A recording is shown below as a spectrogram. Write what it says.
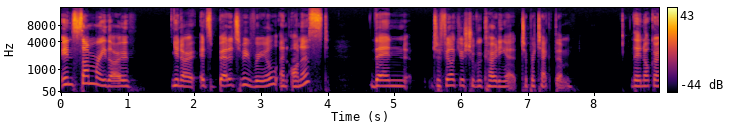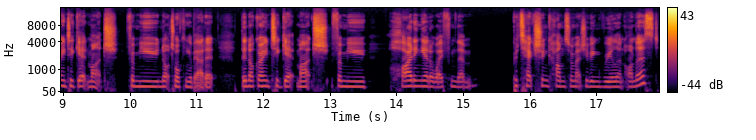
In summary, though, you know, it's better to be real and honest than to feel like you're sugarcoating it to protect them. They're not going to get much from you not talking about it. They're not going to get much from you hiding it away from them. Protection comes from actually being real and honest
